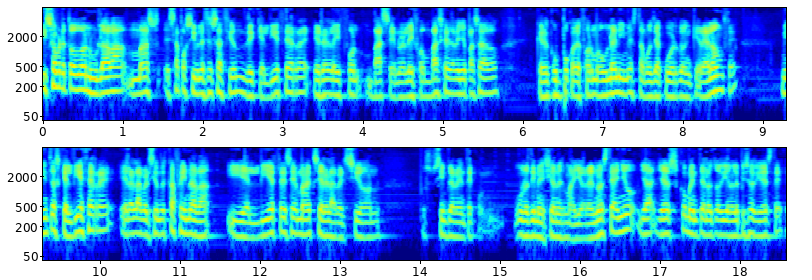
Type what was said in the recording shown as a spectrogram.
y sobre todo anulaba más esa posible sensación de que el 10R era el iPhone base, no el iPhone base del año pasado, creo que un poco de forma unánime estamos de acuerdo en que era el 11, mientras que el 10R era la versión descafeinada y el 10S Max era la versión pues simplemente con unas dimensiones mayores. ¿no? Este año, ya, ya os comenté el otro día en el episodio este,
